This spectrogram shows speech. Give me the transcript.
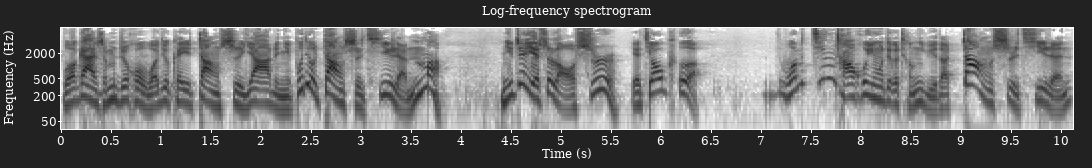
我干什么之后，我就可以仗势压着你，不就仗势欺人吗？你这也是老师，也教课。我们经常会用这个成语的“仗势欺人，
